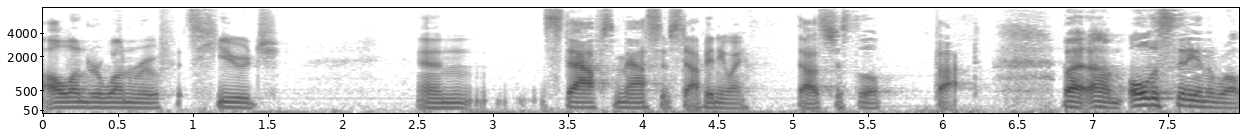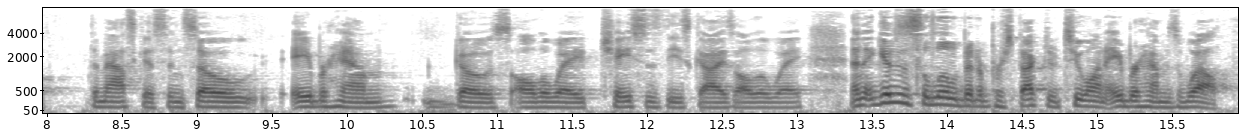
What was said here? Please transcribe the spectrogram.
all under one roof. It's huge. And staff's massive staff. Anyway, that's just a little fact. But um, oldest city in the world. Damascus. And so Abraham goes all the way, chases these guys all the way. And it gives us a little bit of perspective, too, on Abraham's wealth.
